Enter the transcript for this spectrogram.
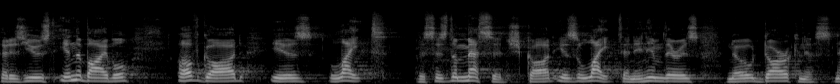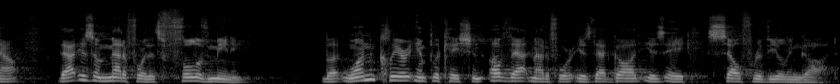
that is used in the Bible of God is light. This is the message God is light, and in him there is no darkness. Now, that is a metaphor that's full of meaning. But one clear implication of that metaphor is that God is a self revealing God.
